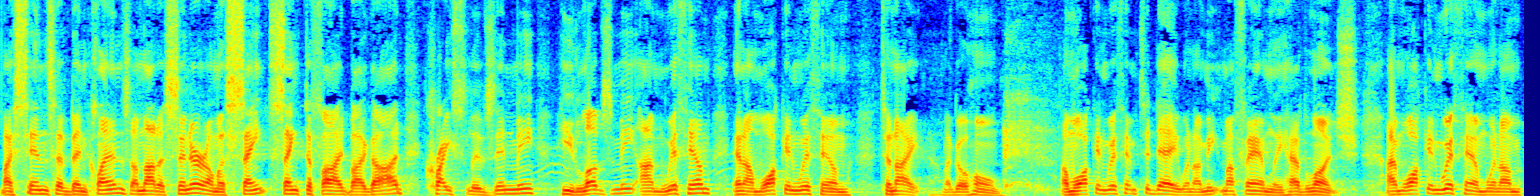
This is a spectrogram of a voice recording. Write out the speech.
My sins have been cleansed. I'm not a sinner. I'm a saint, sanctified by God. Christ lives in me. He loves me. I'm with Him, and I'm walking with Him tonight I go home. I'm walking with Him today when I meet my family, have lunch. I'm walking with Him when I'm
